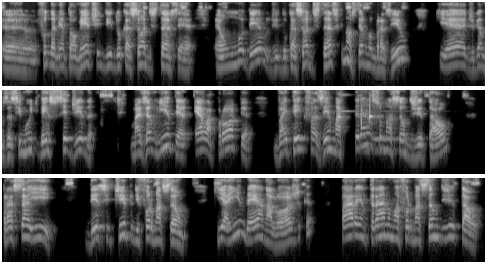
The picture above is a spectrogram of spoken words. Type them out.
é, fundamentalmente de educação à distância. É, é um modelo de educação à distância que nós temos no Brasil, que é, digamos assim, muito bem sucedida. Mas a Uninter, ela própria, vai ter que fazer uma transformação digital para sair desse tipo de formação que ainda é analógica para entrar numa formação digital.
